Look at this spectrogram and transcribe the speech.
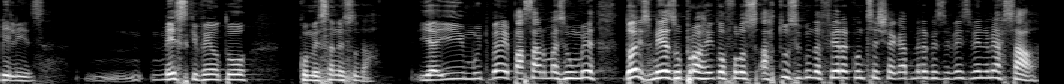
beleza. Mês que vem eu estou começando a estudar. E aí, muito bem, passaram mais um mês, dois meses, o pró-reitor falou assim, Arthur, segunda-feira, quando você chegar, a primeira coisa que você vem, você vem na minha sala.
